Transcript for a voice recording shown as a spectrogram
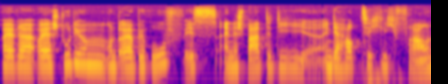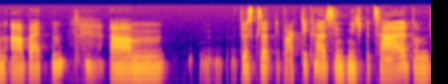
Eure, euer Studium und euer Beruf ist eine Sparte, die, in der hauptsächlich Frauen arbeiten. Mhm. Ähm, du hast gesagt, die Praktika sind nicht bezahlt und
